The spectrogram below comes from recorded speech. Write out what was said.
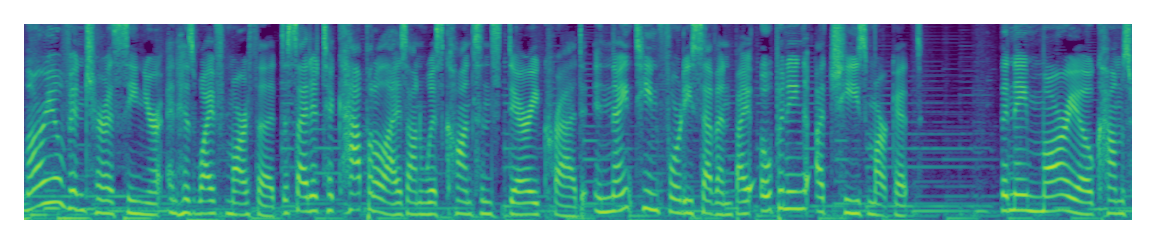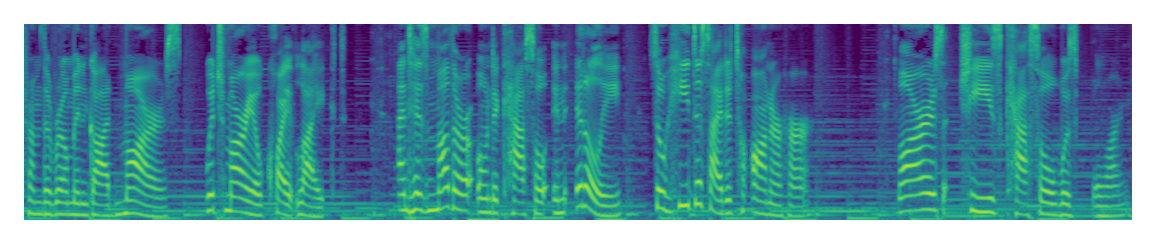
Mario Ventura Sr. and his wife Martha decided to capitalize on Wisconsin's dairy cred in 1947 by opening a cheese market. The name Mario comes from the Roman god Mars, which Mario quite liked. And his mother owned a castle in Italy, so he decided to honor her. Mars Cheese Castle was born.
